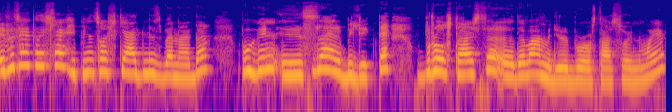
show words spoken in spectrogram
Evet arkadaşlar hepiniz hoş geldiniz ben Arda. Bugün e, sizlerle birlikte Brawl Stars'a e, devam ediyoruz Brawl Stars oynamaya.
